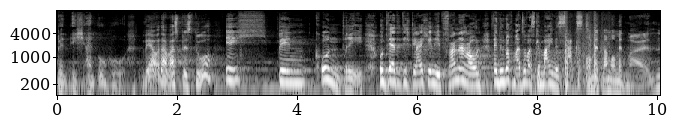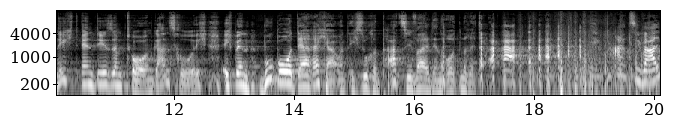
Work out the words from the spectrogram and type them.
bin ich ein Uhu. Wer oder was bist du? Ich bin Kundri und werde dich gleich in die Pfanne hauen, wenn du noch mal so was Gemeines sagst. Moment mal, Moment mal. Nicht in diesem Ton, ganz ruhig. Ich bin Bubo der Rächer und ich suche Parzival, den roten Ritter. Parzival?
